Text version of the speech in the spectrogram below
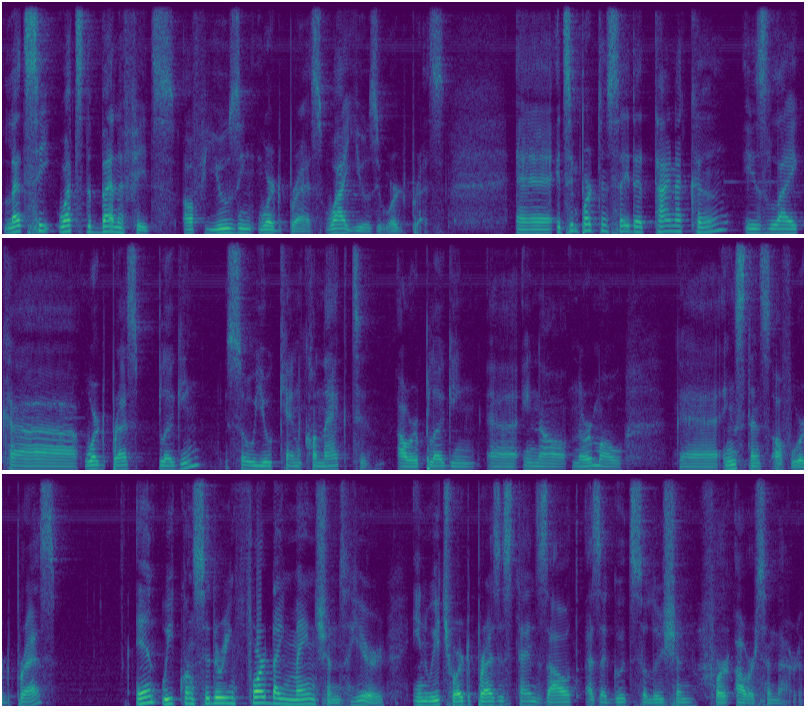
let's see what's the benefits of using WordPress. Why use WordPress? Uh, it's important to say that Tainacan is like a WordPress plugin, so you can connect our plugin uh, in a normal uh, instance of WordPress. And we're considering four dimensions here in which WordPress stands out as a good solution for our scenario.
